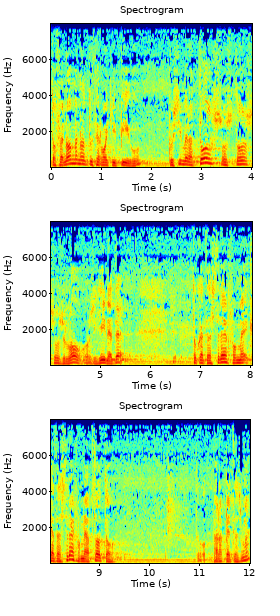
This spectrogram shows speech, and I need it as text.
το φαινόμενο του θερμοκηπίου που σήμερα τόσος τόσος λόγος γίνεται το καταστρέφουμε, καταστρέφουμε αυτό το το παραπέτασμα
